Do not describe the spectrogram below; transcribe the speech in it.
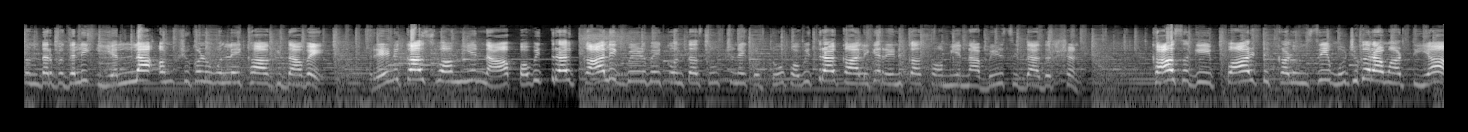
ಸಂದರ್ಭದಲ್ಲಿ ಎಲ್ಲಾ ಅಂಶಗಳು ಉಲ್ಲೇಖ ಆಗಿದ್ದಾವೆ. ರೇಣುಕಾ ಸ್ವಾಮಿಯನ್ನ ಪವಿತ್ರ ಕಾಲಿಗೆ ಬೀಳ್ಬೇಕು ಅಂತ ಸೂಚನೆ ಕೊಟ್ಟು ಪವಿತ್ರ ಕಾಲಿಗೆ ರೇಣುಕಾ ಸ್ವಾಮಿಯನ್ನ ಬೀಳಿಸಿದ್ದ ದರ್ಶನ್. ಖಾಸಗಿ ಪಾರ್ಟ್ ಕಳುಹಿಸಿ ಮುಜುಗರ ಮಾಡ್ತೀಯಾ?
